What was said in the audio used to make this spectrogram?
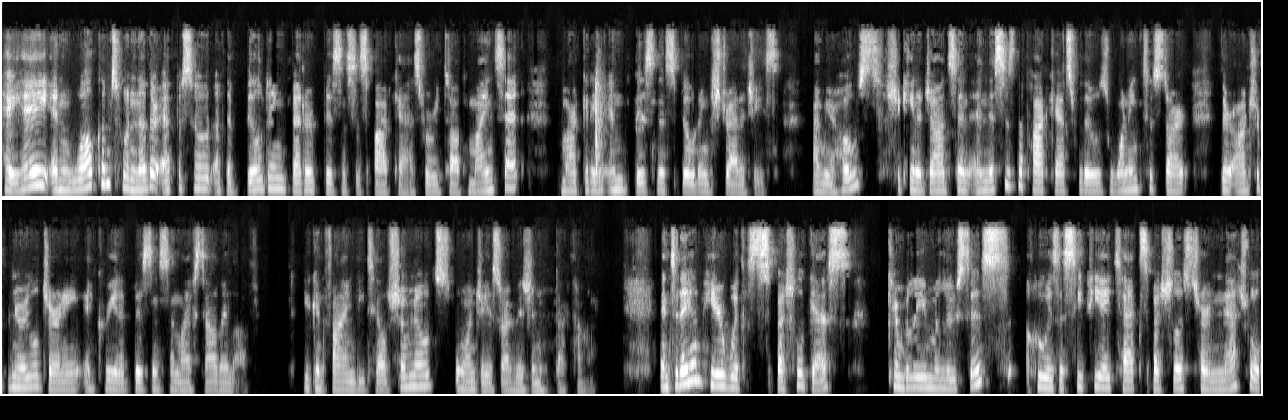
Hey, hey, and welcome to another episode of the Building Better Businesses podcast, where we talk mindset, marketing, and business building strategies. I'm your host, Shakina Johnson, and this is the podcast for those wanting to start their entrepreneurial journey and create a business and lifestyle they love. You can find detailed show notes on jsrvision.com. And today I'm here with special guests, Kimberly Malusis, who is a CPA tax specialist turned natural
